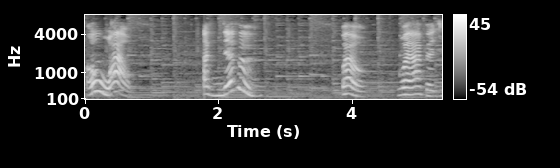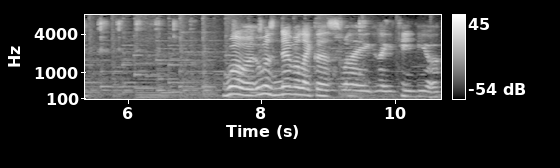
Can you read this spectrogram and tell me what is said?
Oh, wow. I've never... Wow. What happened? Whoa, it was never like this when I like came here.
